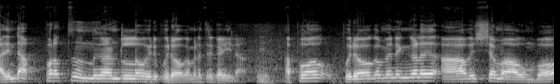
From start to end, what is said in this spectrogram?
അതിന്റെ അപ്പുറത്ത് നിന്നുകൊണ്ടുള്ള ഒരു പുരോഗമനത്തിന് കഴിയില്ല. അപ്പോൾ പുരോഗമനങ്ങൾ ആവശ്യമാവുമ്പോൾ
